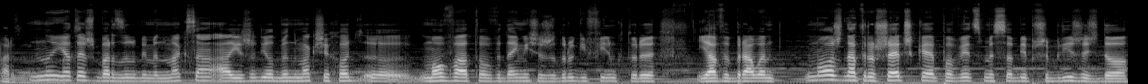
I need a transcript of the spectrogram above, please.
bardzo. No ja też bardzo lubię Mad Maxa, a jeżeli o Mad Maxie chodzi, e, mowa, to wydaje mi się, że drugi film, który ja wybrałem, można troszeczkę, powiedzmy sobie, przybliżyć do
